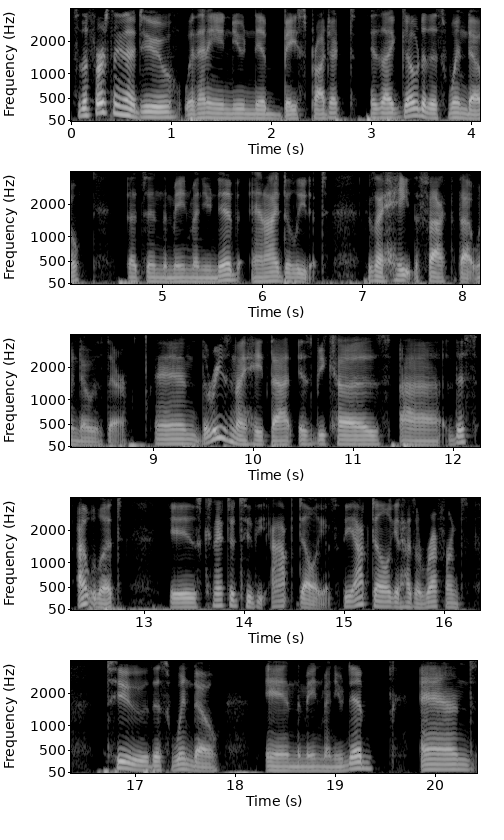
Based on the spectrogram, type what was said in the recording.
So the first thing that I do with any new nib based project is I go to this window that's in the main menu nib and I delete it because I hate the fact that that window is there. And the reason I hate that is because uh, this outlet is connected to the app delegate. So the app delegate has a reference to this window in the main menu nib, and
